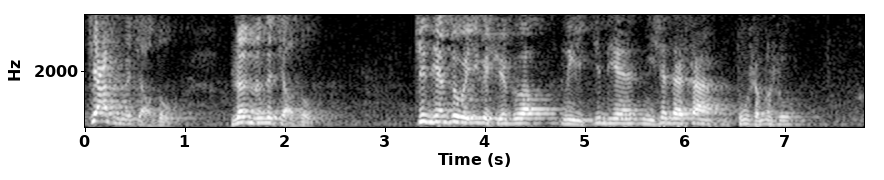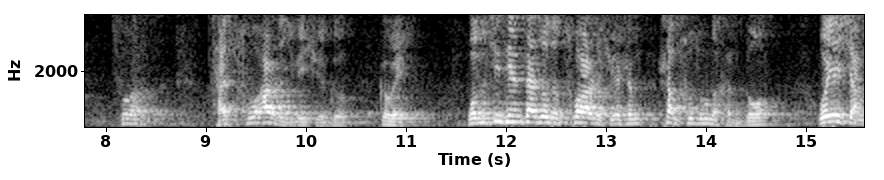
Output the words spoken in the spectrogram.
家庭的角度、人文的角度。今天作为一个学哥，你今天你现在上读什么书？初二，才初二的一位学哥，各位，我们今天在座的初二的学生上初中的很多，我也想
